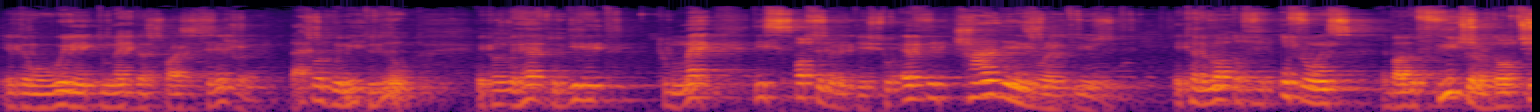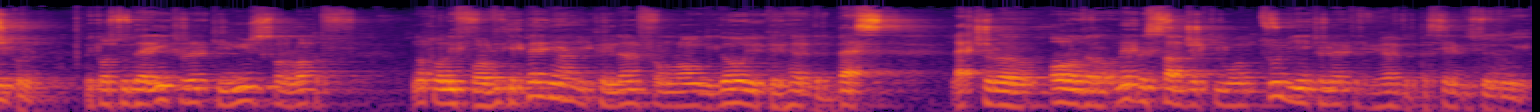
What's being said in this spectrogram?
if they were willing to make those prices in Israel. That's what we need to do, because we have to give it to make these possibilities to every child in Israel to use it. It has a lot of influence about the future of those children, because today internet can use for a lot of, not only for Wikipedia, you can learn from long ago, you can have the best lecturer all over on every subject you want through the internet if you have the facilities to do it.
